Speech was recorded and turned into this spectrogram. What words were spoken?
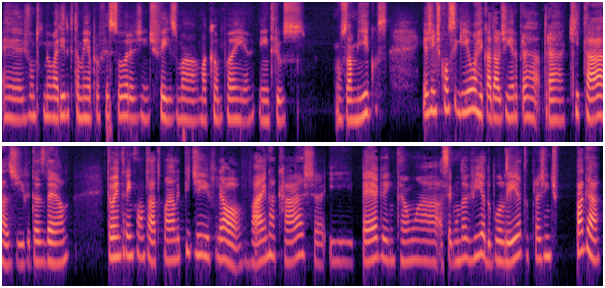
é, junto com meu marido, que também é professor, a gente fez uma, uma campanha entre os, os amigos e a gente conseguiu arrecadar o dinheiro para quitar as dívidas dela. Então eu entrei em contato com ela e pedi, falei, ó, vai na caixa e pega então a, a segunda via do boleto para a gente pagar.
